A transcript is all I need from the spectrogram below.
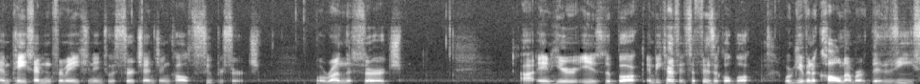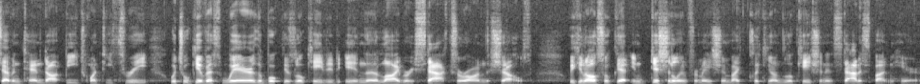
and paste that information into a search engine called SuperSearch. We'll run the search, uh, and here is the book, and because it's a physical book, we're given a call number, the Z710.B23, which will give us where the book is located in the library stacks or on the shelves. We can also get additional information by clicking on the location and status button here.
